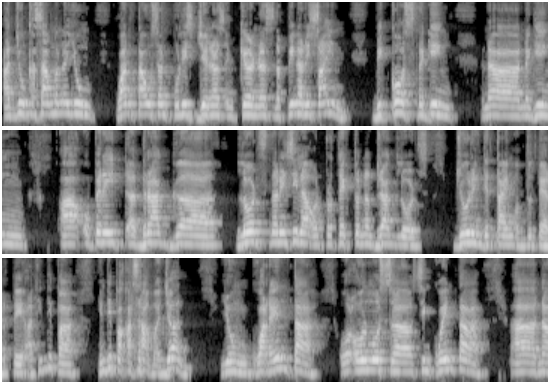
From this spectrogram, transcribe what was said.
at yung kasama na yung 1,000 police generals and colonels na pina-resign because naging na naging uh, operate uh, drug uh, lords na rin sila or protector ng drug lords during the time of Duterte. At hindi pa hindi pa kasama diyan yung 40 or almost uh, 50 uh, na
